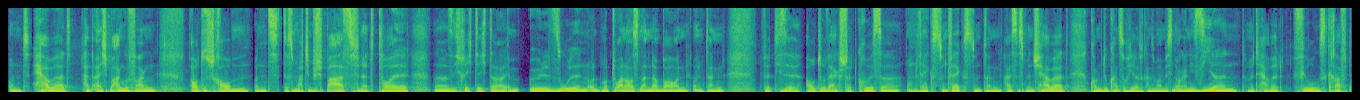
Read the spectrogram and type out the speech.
und Herbert hat eigentlich mal angefangen, Autos schrauben und das macht ihm Spaß, findet toll, ne, sich richtig da im Öl suhlen und Motoren auseinanderbauen und dann wird diese Autowerkstatt größer und wächst und wächst und dann heißt es, Mensch Herbert, komm, du kannst auch hier, du kannst mal ein bisschen organisieren, wird Herbert Führungskraft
